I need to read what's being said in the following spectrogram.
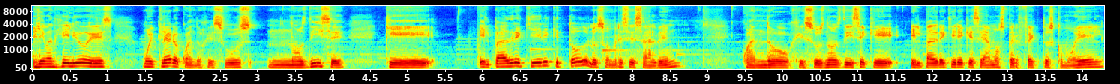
El Evangelio es muy claro cuando Jesús nos dice que el Padre quiere que todos los hombres se salven, cuando Jesús nos dice que el Padre quiere que seamos perfectos como Él,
